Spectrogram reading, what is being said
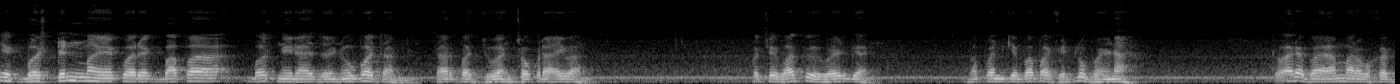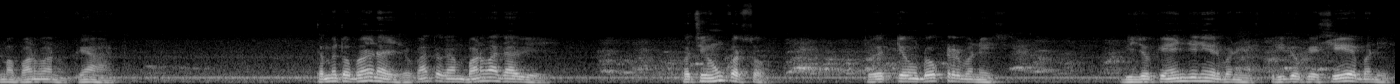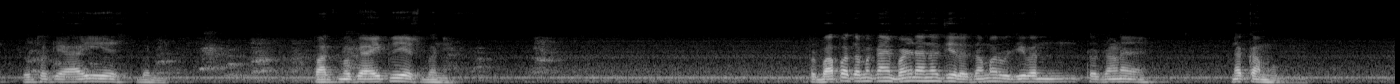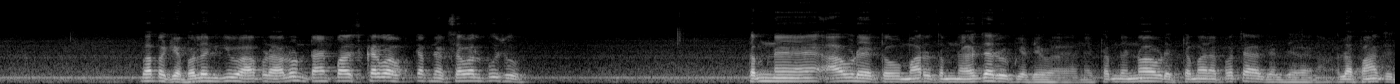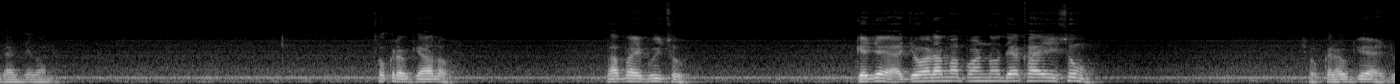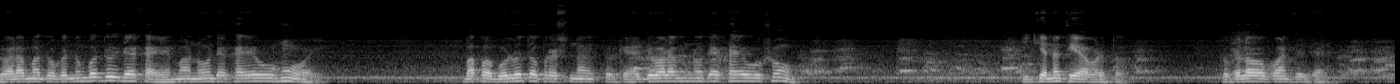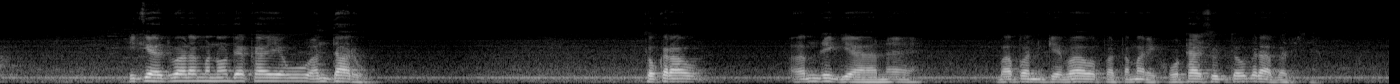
એક બસ સ્ટેન્ડમાં એકવાર એક બાપા બસની રાહ જોઈને ઊભા હતા ને, ચાર પાંચ જુવાન છોકરા આવ્યા ને. પછી વાતું વળગ્યા બાપાને કે, બાપા, કેટલું ભણ્યા? તો, અરે ભાઈ, અમારા વખતમાં ભણવાનું ક્યાં હતું? તમે તો ભણ્યા છો, કાં તો કે આમ ભણવા જ આવીએ. પછી શું કરશો? તો એક કે હું ડૉક્ટર બનીશ, બીજો કે એન્જિનિયર બનીશ, ત્રીજો કે સીએ બનીશ, ચોથો કે આઈએએસ બનીશ. પાંચમો કે આઈપીએસ બને. પણ બાપા, તમે કાંઈ ભણ્યા નથી એટલે તમારું જીવન તો જાણે નકામું બાપા કે ભલે ને ગયું, આપણે હાલો ને ટાઈમ પાસ કરવા તમને સવાલ પૂછું. તમને આવડે તો મારે તમને હજાર રૂપિયા દેવા અને તમને ન આવડે તમારા પચાસ હજાર દેવાના એટલે પાંચ હજાર દેવાના. છોકરાઓ કે હાલો બાપાએ પૂછ્યું કે જે અજવાળામાં પણ ન દેખાય શું? છોકરાઓ કે અજવાળામાં તો ઘરનું બધું દેખાય, એમાં ન દેખાય એવું શું હોય? બાપા બોલો તો પ્રશ્ન, તો કે અજવાળામાં ન દેખાય એવું શું? એ કે નથી આવડતો. તો કે લાવો પાંચ હજાર. એ કે અજવાળામાં ન દેખાય એવું અંધારું. છોકરાઓ સમજી ગયા અને બાપાને કે વાહ બાપા તમારી કોઠા શુદ્ધ તો બરાબર છે.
